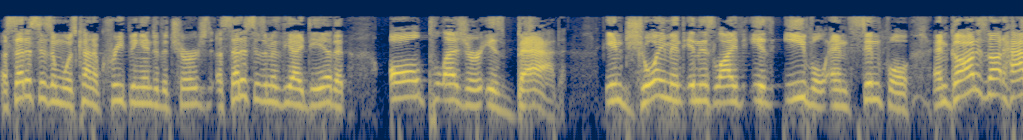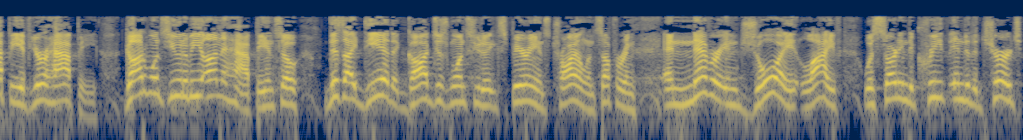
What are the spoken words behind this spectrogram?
Asceticism was kind of creeping into the church. Asceticism is the idea that all pleasure is bad. Enjoyment in this life is evil and sinful. And God is not happy if you're happy. God wants you to be unhappy. And so this idea that God just wants you to experience trial and suffering and never enjoy life was starting to creep into the church.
